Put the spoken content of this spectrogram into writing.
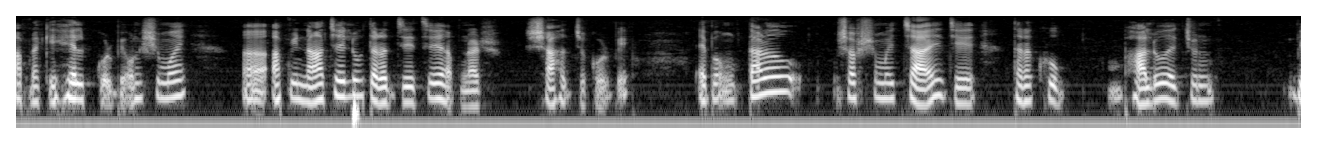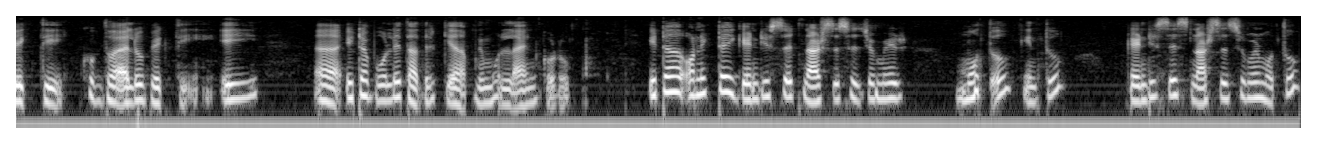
আপনাকে হেল্প করবে। অনেক সময় আপনি না চাইলেও তারা যেচে আপনার সাহায্য করবে। এবং তারাও সবসময় চায় যে, তারা খুব ভালো একজন ব্যক্তি, খুব দয়ালু ব্যক্তি। এই এটা বলে তাদেরকে আপনি মূল্যায়ন করুক। এটা অনেকটাই গ্যান্ডিসেট নার্সিসিজমের মতো, কিন্তু গ্যান্ডিসেস নার্সিসিজমের মতো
